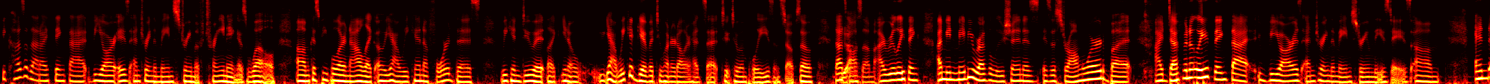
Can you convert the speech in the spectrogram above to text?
because of that, I think that VR is entering the mainstream of training as well. Because um, people are now like, oh yeah, we can afford this. We can do it. Like you know, yeah, we could give a two hundred dollar headset to, to employees and stuff. So that's yeah. awesome. I really think. I mean, maybe revolution is is a strong word, but I definitely think that VR is entering the mainstream these days. Um, and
